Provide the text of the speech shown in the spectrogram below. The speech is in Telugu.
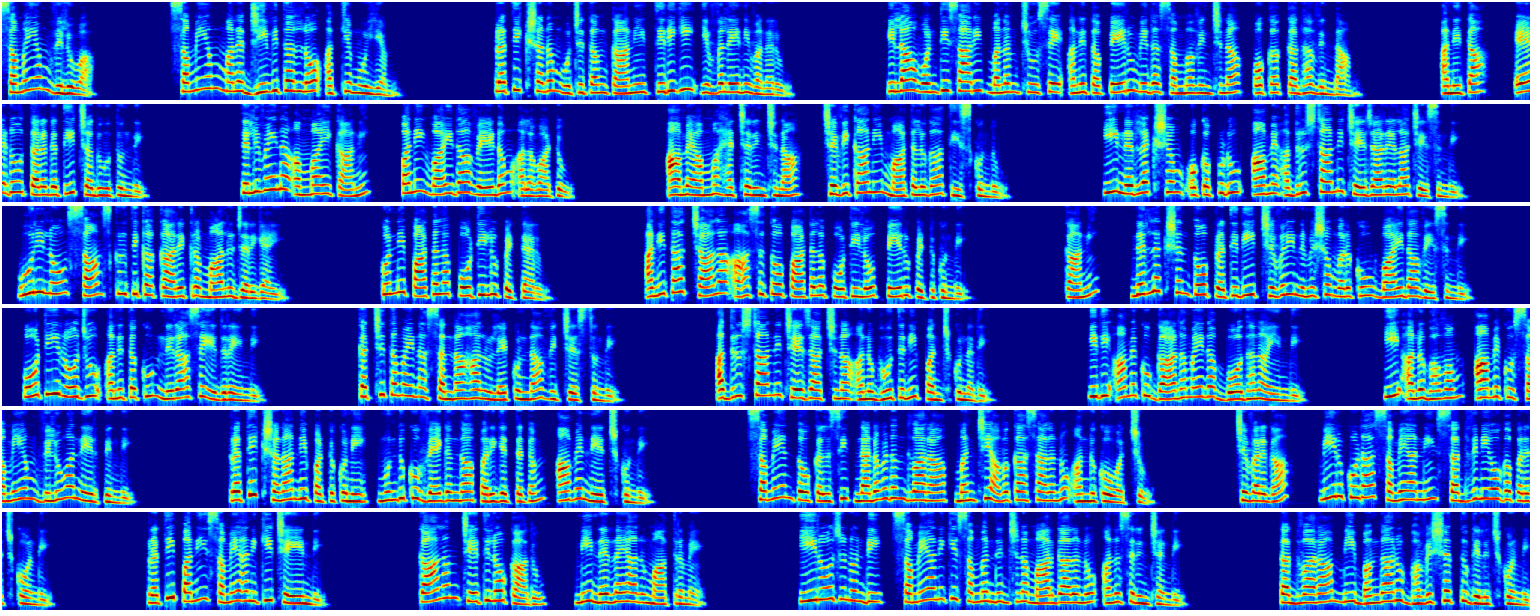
సమయం విలువ. సమయం మన జీవితంలో అత్యమూల్యం. ప్రతి క్షణం ఉచితం కానీ తిరిగి ఇవ్వలేని వనరు. ఇలా ఒంటిసారి మనం చూసే అనిత పేరు మీద సంభవించిన ఒక కథ విందాం. అనిత ఏడో తరగతి చదువుతుంది. తెలివైన అమ్మాయి కాని పని వాయిదా వేయడం అలవాటు. ఆమె అమ్మ హెచ్చరించినా చెవికాని మాటలుగా తీసుకుందు. ఈ నిర్లక్ష్యం ఒకప్పుడు ఆమె అదృష్టాన్ని చేజారేలా చేసింది. ఊరిలో సాంస్కృతిక కార్యక్రమాలు జరిగాయి. కొన్ని పాటల పోటీలు పెట్టారు. అనిత చాలా ఆశతో పాటల పోటీలో పేరు పెట్టుకుంది. కాని నిర్లక్ష్యంతో ప్రతిదీ చివరి నిమిషం వరకు వాయిదా వేసింది. పోటీ రోజు అనితకు నిరాశ ఎదురైంది. ఖచ్చితమైన సన్నాహాలు లేకుండా విచ్చేస్తుంది. అదృష్టాన్ని చేజార్చిన అనుభూతిని పంచుకున్నది. ఇది ఆమెకు గాఢమైన బోధన అయింది. ఈ అనుభవం ఆమెకు సమయం విలువ నేర్పింది. ప్రతి క్షణాన్ని పట్టుకుని ముందుకు వేగంగా పరిగెత్తటం ఆమె నేర్చుకుంది. సమయంతో కలిసి నడవడం ద్వారా మంచి అవకాశాలను అందుకోవచ్చు. చివరగా మీరు కూడా సమయాన్ని సద్వినియోగపరచుకోండి. ప్రతి పని సమయానికి చేయండి. కాలం చేతిలో కాదు మీ నిర్ణయాలు మాత్రమే. ఈ రోజు నుండి సమయానికి సంబంధించిన మార్గాలను అనుసరించండి. తద్వారా మీ బంగారు భవిష్యత్తు గెలుచుకోండి.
